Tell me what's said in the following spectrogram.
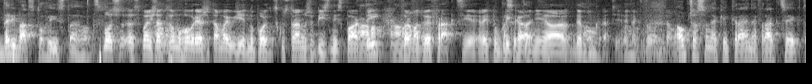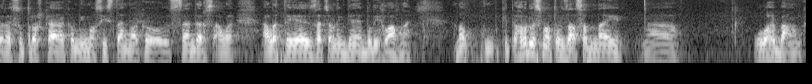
derivát toho istého. Spoč, Spojených štáty tomu hovoria, že tam majú jednu politickú stranu, že Business Party, áno, áno. ktorá má dve frakcie, republikáni a demokrati. Áno, áno. Tak to tam... A občas sú nejaké krajné frakcie, ktoré sú troška ako mimo systému ako Sanders, ale, ale tie zatiaľ nikdy neboli hlavné. No, keď hovorili sme o tej zásadnej uh, úlohe bank.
